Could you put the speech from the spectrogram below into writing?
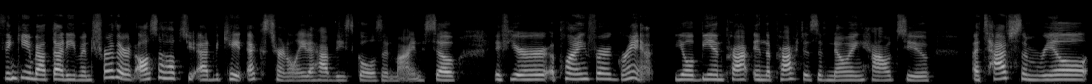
thinking about that even further, it also helps you advocate externally to have these goals in mind. So if you're applying for a grant, you'll be in, in the practice of knowing how to attach some real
